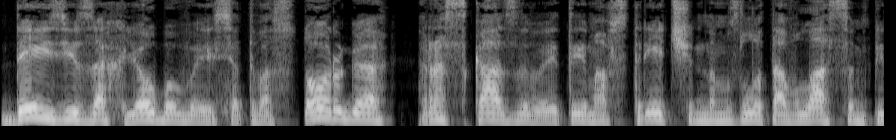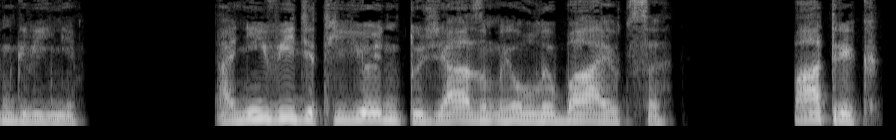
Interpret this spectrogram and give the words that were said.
Дейзи, захлебываясь от восторга, рассказывает им о встреченном златовласом пингвине. Они видят ее энтузиазм и улыбаются. Патрик,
